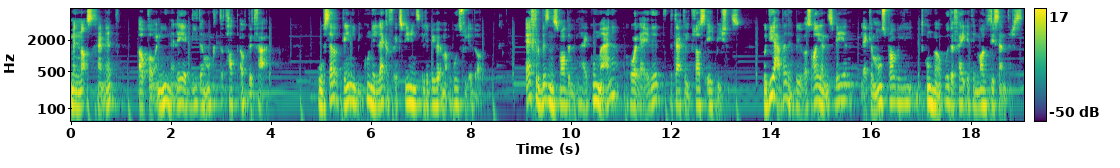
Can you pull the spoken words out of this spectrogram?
من نقص خامات أو قوانين مالية جديدة ممكن تتحط أو تدفع وبسبب تاني بيكون ال lack of experience اللي بيبقى موجود في الإدارة. آخر business model هيكون معانا هو العيادات بتاعه ال class A patients. ودي عددها بيبقى صغير نسبيا لكن most probably بتكون موجودة في هيئة ال multi centers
